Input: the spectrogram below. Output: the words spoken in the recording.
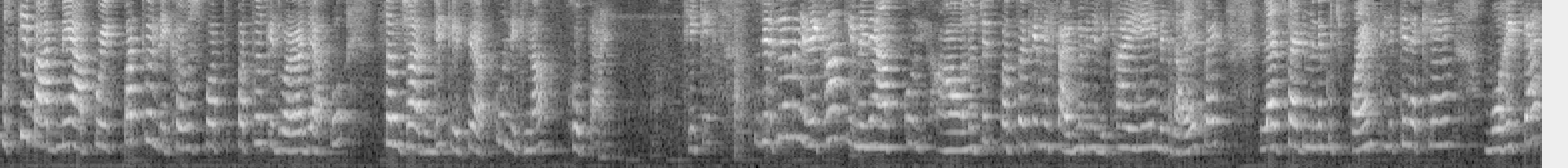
उसके बाद में आपको एक पत्र लिखकर उस पत्र के द्वारा भी आपको समझा दूँगी कैसे आपको लिखना होता है। ठीक है? तो जैसे मैंने देखा कि मैंने आपको अनुचित पत्र के मेरे साइड में मैंने लिखा है, ये मेरे दाएँ साइड लेफ़्ट साइड मैंने कुछ पॉइंट्स लिख रखे हैं। वो है क्या?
